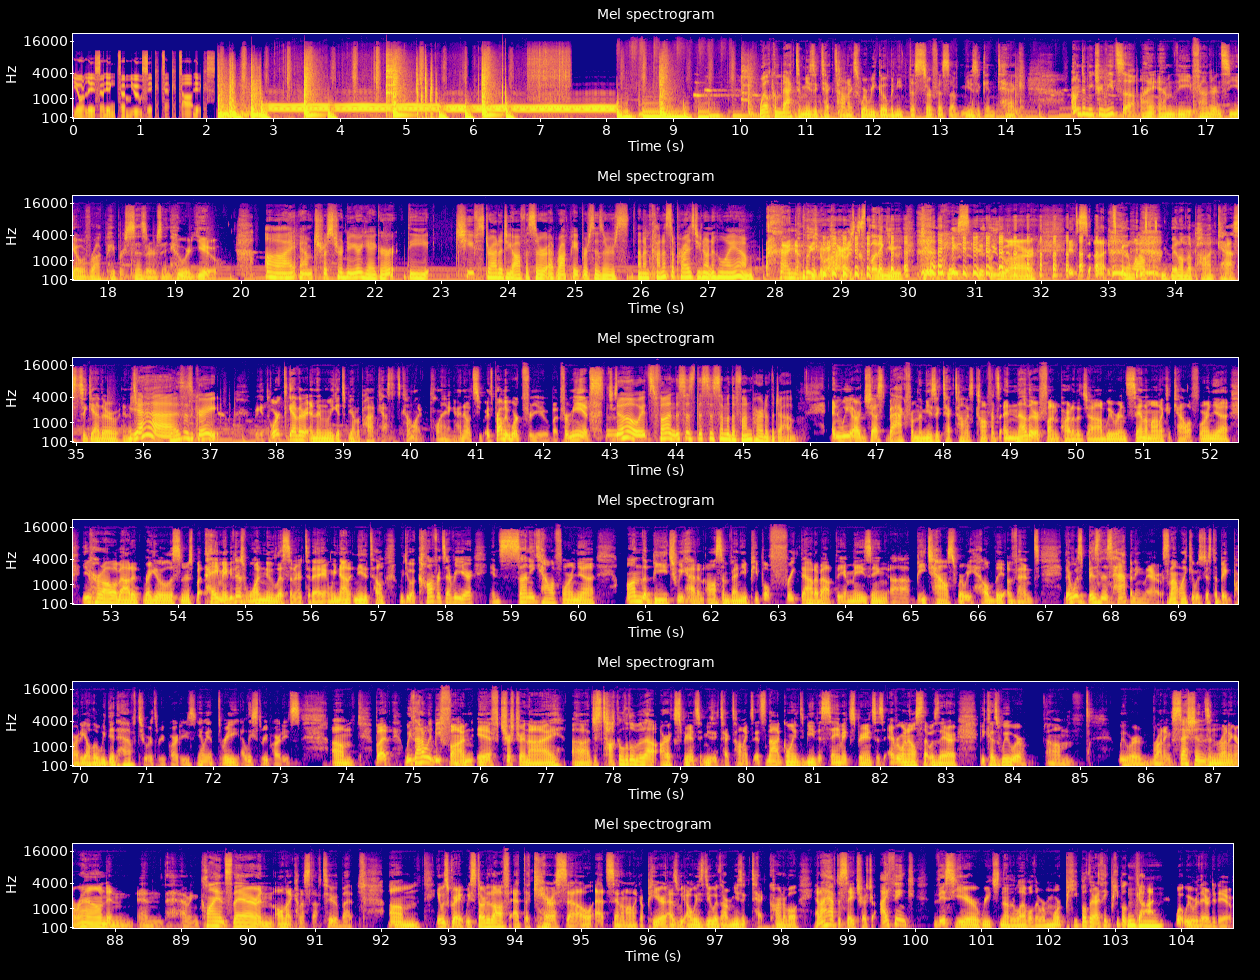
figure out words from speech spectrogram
You're listening to Music Tectonics. Welcome back to Music Tectonics, where we go beneath the surface of music and tech. I'm Dmitri Vietze. I am the founder and CEO of Rock Paper Scissors. And who are you? I am Tristra Newyear-Yeager, the Chief Strategy Officer at Rock Paper Scissors, and I'm kind of surprised you don't know who I am. I know who you are. I was just letting you get who you are. It's uh, it's been a while since we've been on the podcast together, and yeah, this is great. We get to work together, and then when we get to be on the podcast, it's kind of like playing. I know it's it's probably work for you, but for me, it's just- no, it's fun. This is this is some of the fun part of the job. And we are just back from the Music Tectonics Conference. Another fun part of the job. We were in Santa Monica, California. You've heard all about it, regular listeners, but hey, maybe there's one new listener today, and we now need to tell them we do a conference every year in sunny California on the beach. We had an awesome venue. People freaked out about the amazing uh, beach house where we held the event. There was business happening there. It's not like it was just a big party, although we did have two or three parties. Yeah, we had three, at least three parties. Um, but we thought it would be fun if Tristra and I uh, just talk a little bit about our experience at Music Tectonics. It's not going to be the same experience as everyone else that was there because we were. Um, we were running sessions and running around and and having clients there and all that kind of stuff too. But um, it was great. We started off at the Carousel at Santa Monica Pier, as we always do with our Music Tech Carnival. And I have to say, Trisha, I think this year reached another level. There were more people there. I think people mm-hmm. got what we were there to do.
